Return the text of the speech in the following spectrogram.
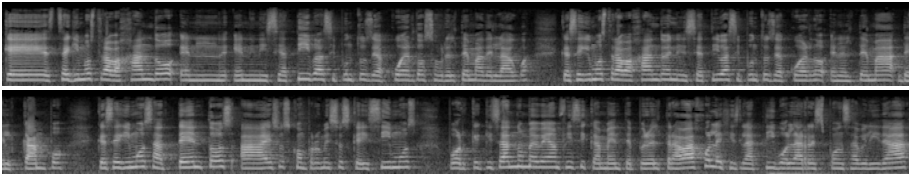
Que seguimos trabajando en, iniciativas y puntos de acuerdo sobre el tema del agua, que seguimos trabajando en iniciativas y puntos de acuerdo en el tema del campo, que seguimos atentos a esos compromisos que hicimos, porque quizás no me vean físicamente, pero el trabajo legislativo, la responsabilidad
